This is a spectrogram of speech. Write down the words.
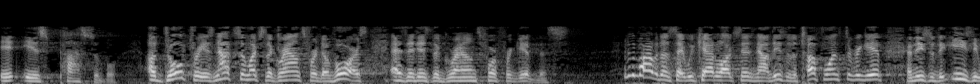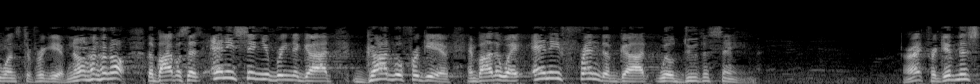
It is possible. Adultery is not so much the grounds for divorce as it is the grounds for forgiveness. The Bible doesn't say we catalog sins. Now, these are the tough ones to forgive, and these are the easy ones to forgive. No, no, no, no. The Bible says any sin you bring to God, God will forgive. And by the way, any friend of God will do the same. All right? Forgiveness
